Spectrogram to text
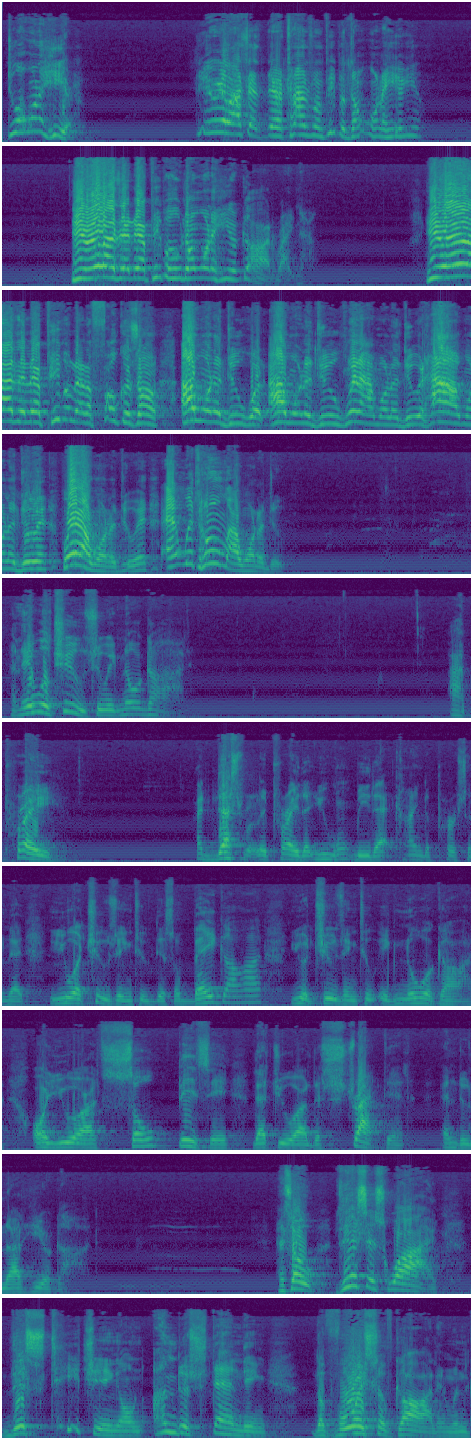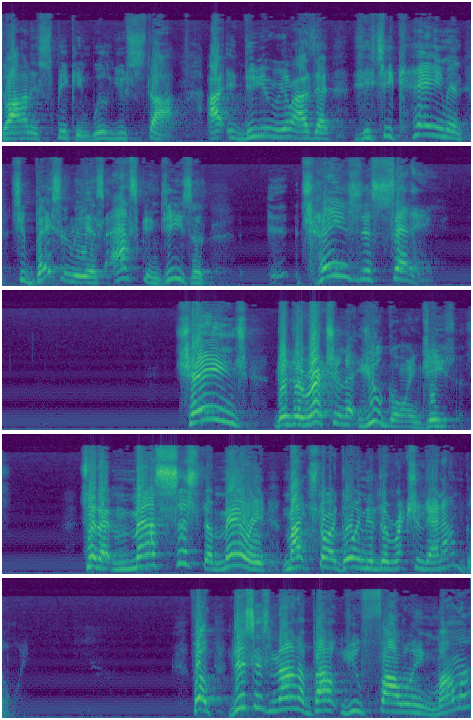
do I want to hear? Do you realize that there are times when people don't want to hear you? Do you realize that there are people who don't want to hear God right now? Do You realize that there are people that are focused on, I want to do what I want to do, when I want to do it, how I want to do it, where I want to do it, and with whom I want to do it. And they will choose to ignore God. I pray, I desperately pray that you won't be that kind of person that you are choosing to disobey God, you're choosing to ignore God, or you are so busy that you are distracted and do not hear God. And so, this is why this teaching on understanding the voice of God and when God is speaking, will you stop? I, do you realize that he, she came and she basically is asking Jesus, change this setting. Change the direction that you're going, Jesus. So that my sister Mary might start going the direction that I'm going. Folks, this is not about you following mama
